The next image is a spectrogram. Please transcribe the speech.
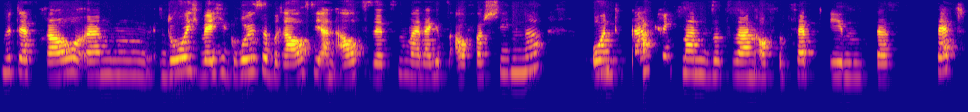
mit der Frau ähm, durch, welche Größe braucht sie an Aufsätzen, weil da gibt es auch verschiedene. Und dann kriegt man sozusagen auf Rezept eben das Set.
